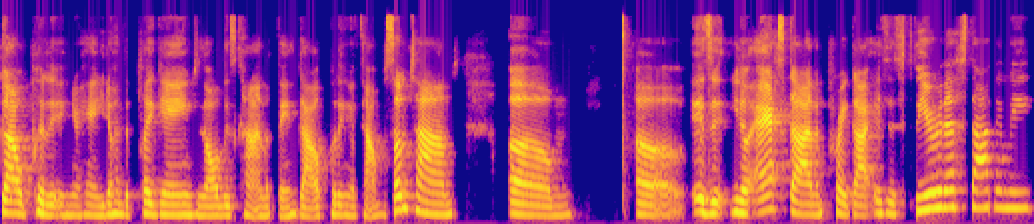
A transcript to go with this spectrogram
God will put it in your hand. You don't have to play games and all these kind of things. God will put in your time. But sometimes um, uh, is it, you know, ask God and pray, God, is this fear that's stopping me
